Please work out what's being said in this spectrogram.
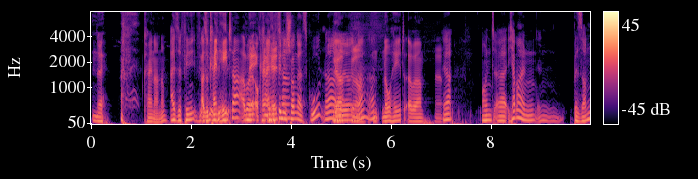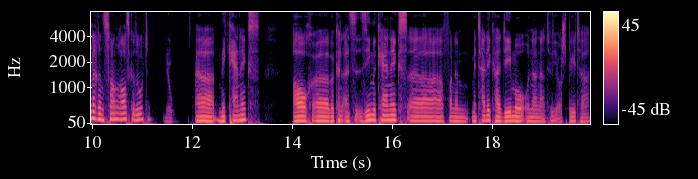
Nee. Keiner, ne? Also, find, Also kein Hater, aber Nee, auch kein Also finde ich schon ganz gut. Ne? Ja, also, genau. ne? No Hate, aber Ja. Und äh, ich habe mal einen, einen besonderen Song rausgesucht. Jo. Äh, Mechanics, auch äh, bekannt als Z-Mechanics äh, von einem Metallica-Demo und dann natürlich auch später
